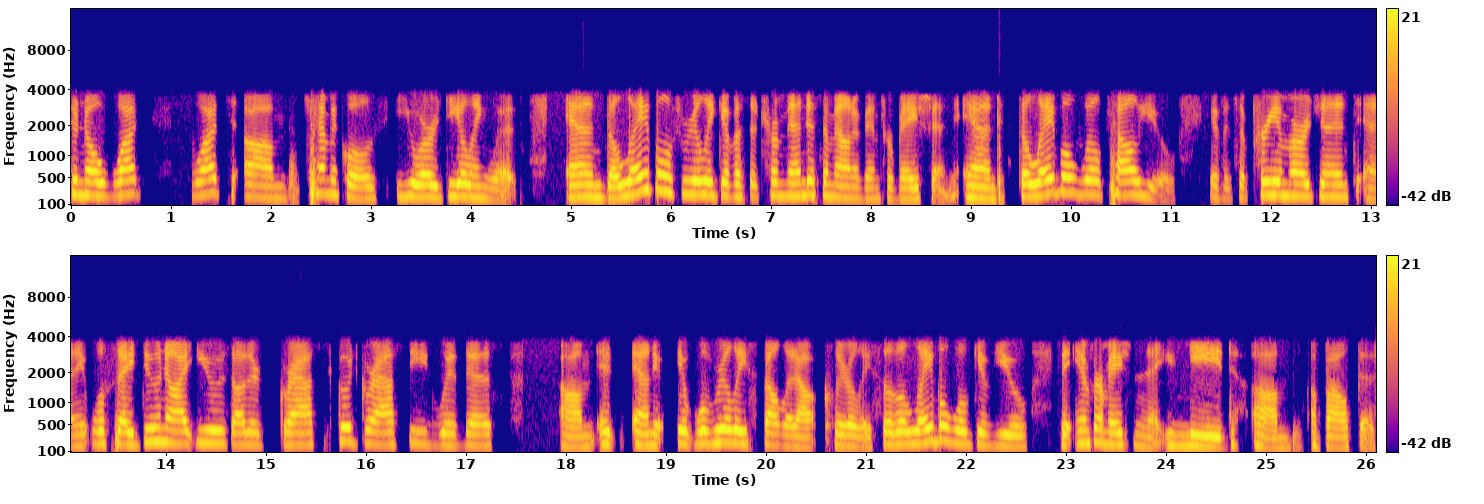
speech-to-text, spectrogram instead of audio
to know what what um, chemicals you're dealing with. And the labels really give us a tremendous amount of information. And the label will tell you if it's a pre-emergent, and it will say, "Do not use other grass, good grass seed with this." Um, it, and it, it will really spell it out clearly. So the label will give you the information that you need um, about this.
